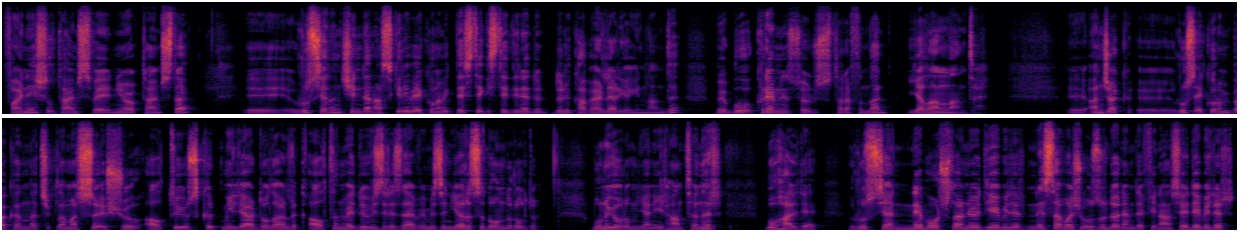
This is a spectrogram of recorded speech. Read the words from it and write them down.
Financial Times ve New York Times'ta e, Rusya'nın Çin'den askeri ve ekonomik destek istediğine dönük haberler yayınlandı ve bu Kremlin sözcüsü tarafından yalanlandı. E, ancak e, Rus Ekonomi Bakanı'nın açıklaması şu, 640 milyar dolarlık altın ve döviz rezervimizin yarısı donduruldu. Bunu yorumlayan İlhan Tanır, bu halde Rusya ne borçlarını ödeyebilir ne savaşı uzun dönemde finanse edebilir.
